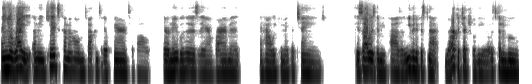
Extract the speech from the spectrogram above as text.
and you're right. I mean, kids coming home talking to their parents about their neighborhoods, their environment, and how we can make a change. It's always going to be positive, even if it's not the architectural deal. It's going to move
